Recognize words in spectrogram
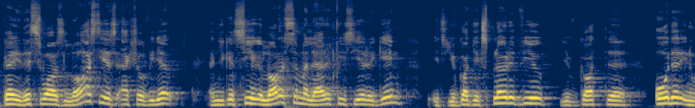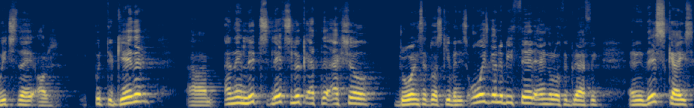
Okay, this was last year's actual video. And you can see a lot of similarities here again. It's, you've got the exploded view, you've got the order in which they are put together. Um, and then let's, let's look at the actual drawings that was given. It's always going to be third angle orthographic. And in this case,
